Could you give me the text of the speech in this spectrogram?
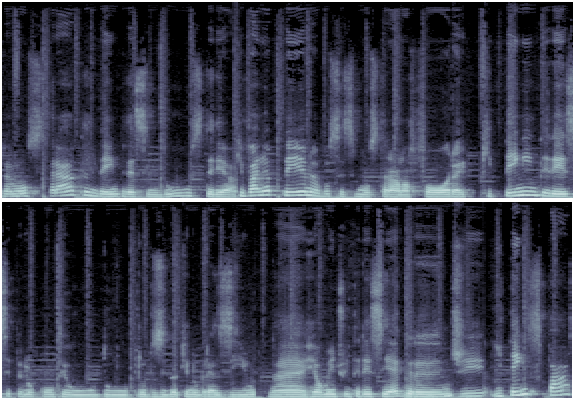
para mostrar também para essa indústria que vale a pena você se mostrar lá fora, que tem interesse pelo conteúdo produzido aqui no Brasil, né? Realmente o interesse é uhum. grande uhum. e tem espaço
